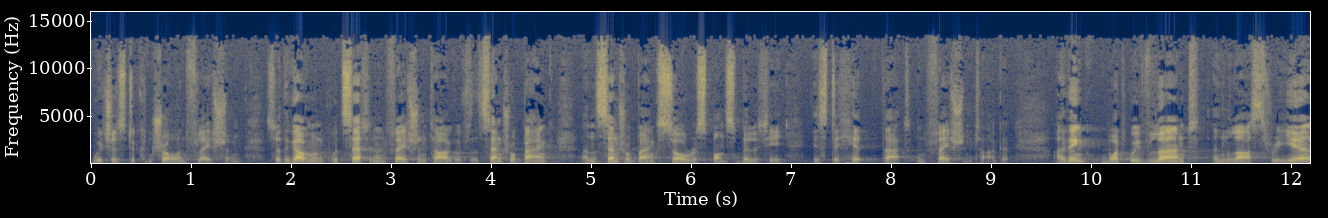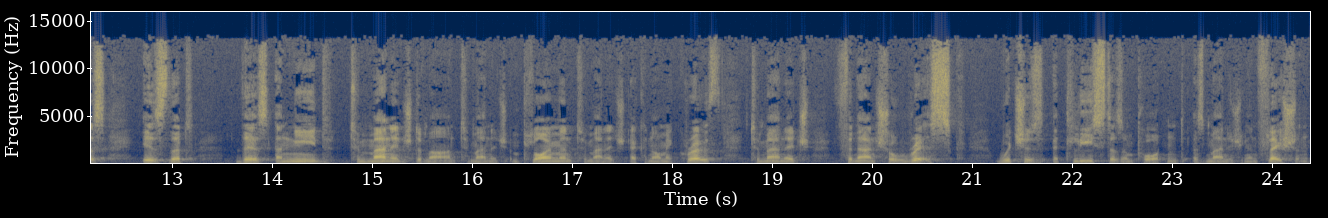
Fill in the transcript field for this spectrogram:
which is to control inflation. So the government would set an inflation target for the central bank, and the central bank's sole responsibility is to hit that inflation target. I think what we've learned in the last three years is that there's a need to manage demand, to manage employment, to manage economic growth, to manage financial risk, which is at least as important as managing inflation.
